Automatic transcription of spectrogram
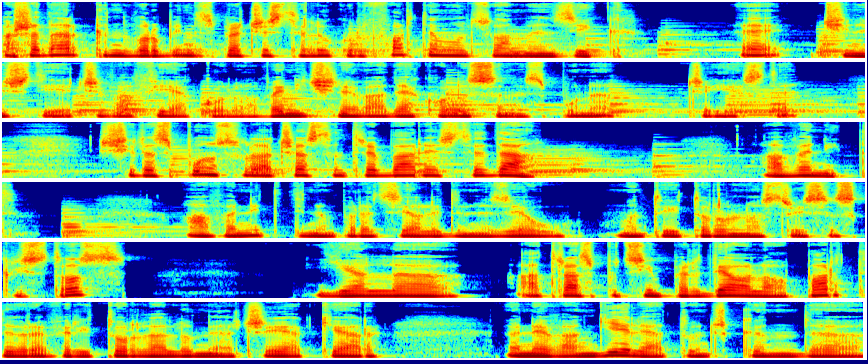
Așadar, când vorbim despre aceste lucruri, foarte mulți oameni zic, e, cine știe ce va fi acolo? A venit cineva de acolo să ne spună ce este? Și răspunsul la această întrebare este da, a venit. A venit din Împărăția lui Dumnezeu Mântuitorul nostru Iisus Hristos. El uh, a tras puțin perdeaua la o parte referitor la lumea aceea chiar în Evanghelie atunci când uh,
